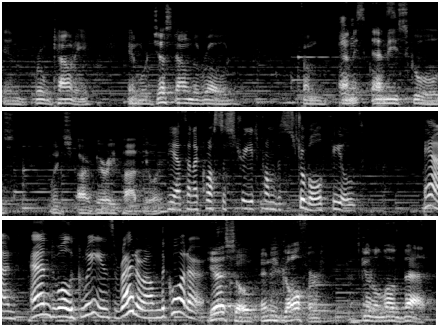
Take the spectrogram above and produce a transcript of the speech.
in Broome County, and we're just down the road from ME ME Schools. Schools, which are very popular. Yes, and across the street from the Struble Field. And Endwell Greens right around the corner. Yeah, so any golfer is going to love that.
